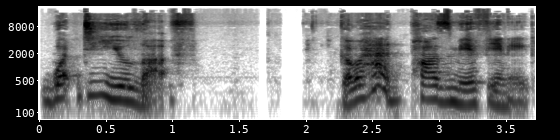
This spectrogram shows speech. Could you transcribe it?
What do you love? go ahead, pause me if you need.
